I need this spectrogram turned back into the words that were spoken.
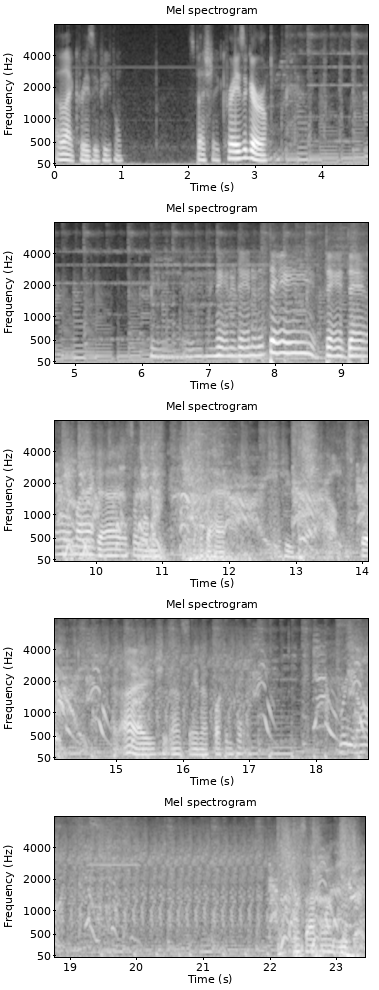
I like crazy people. Especially crazy girl. Oh my god, a woman with a hat. She's out and big. And I should not stay in that fucking corner. Bring it on. Off, I want you dead.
